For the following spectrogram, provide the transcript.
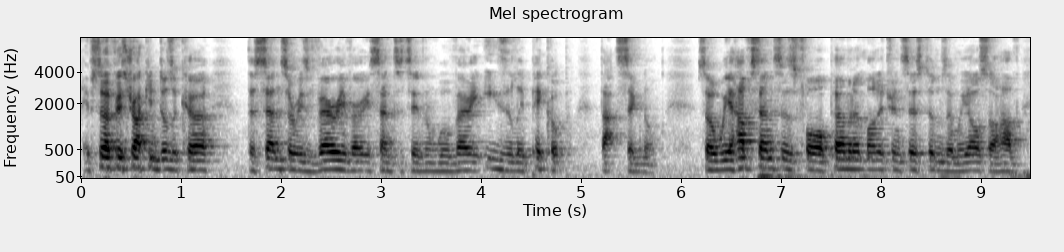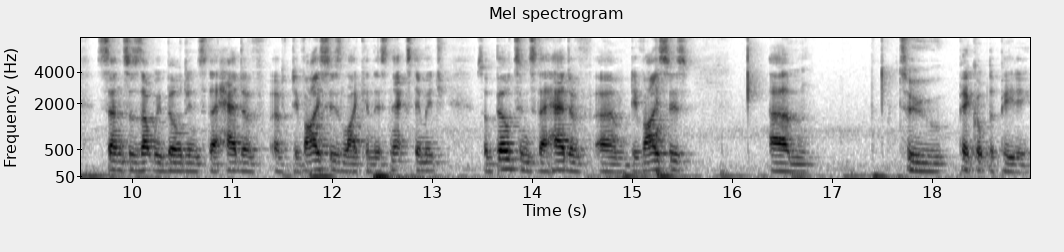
if surface tracking does occur, the sensor is very, very sensitive and will very easily pick up that signal. So we have sensors for permanent monitoring systems and we also have sensors that we build into the head of, of devices like in this next image. So built into the head of um, devices um, to pick up the PD.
